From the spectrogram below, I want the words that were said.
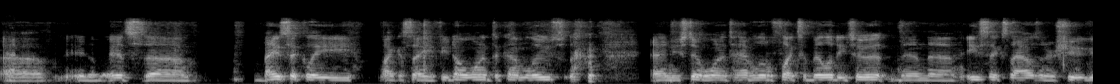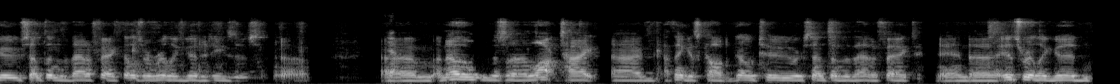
Uh, you know, it's uh, basically like I say, if you don't want it to come loose and you still want it to have a little flexibility to it, then uh, E6000 or Shoe Goo, something to that effect, those are really good adhesives. Uh, yeah. um, another one is uh, Loctite. Uh, I think it's called GO2 or something to that effect. And uh, it's really good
